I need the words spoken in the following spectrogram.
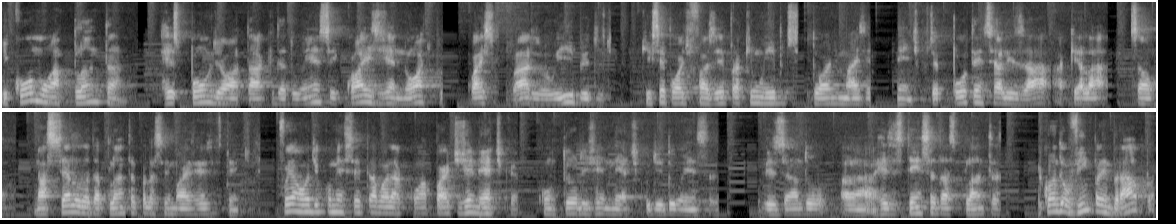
e como a planta responde ao ataque da doença e quais genótipos, quais vários ou híbridos, o que você pode fazer para que um híbrido se torne mais resistente, você potencializar aquela ação na célula da planta para ela ser mais resistente. Foi aonde comecei a trabalhar com a parte genética, controle genético de doenças, visando a resistência das plantas. E quando eu vim para Embrapa,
